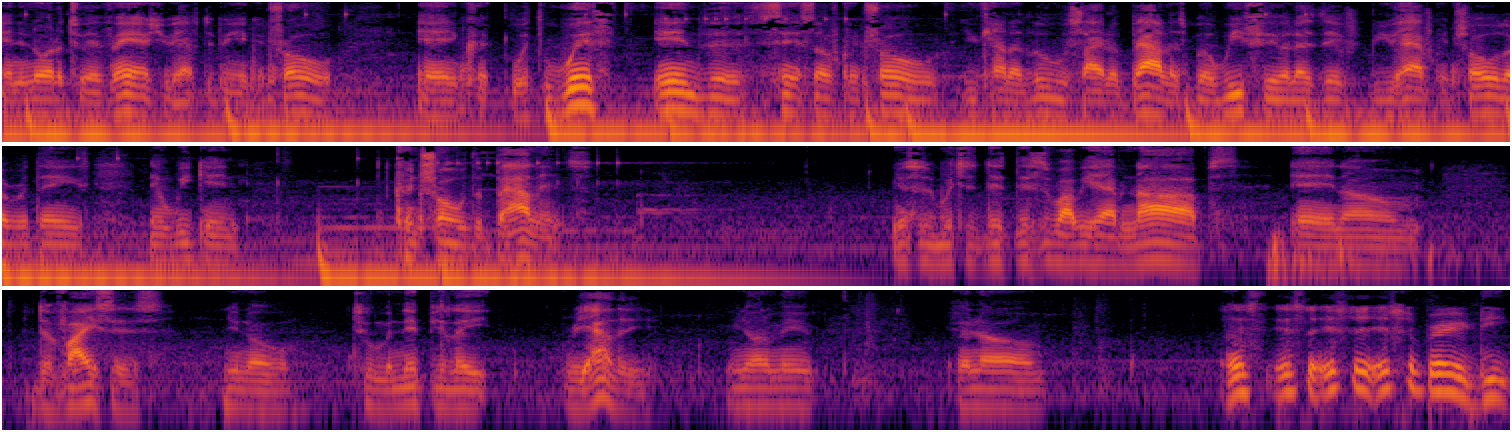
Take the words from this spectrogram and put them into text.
And in order to advance, you have to be in control. And with within the sense of control, you kind of lose sight of balance. But we feel as if you have control over things, then we can control the balance. This is which is this is why we have knobs and um, devices, you know, to manipulate reality. You know what I mean? And um, it's it's a, it's a it's a very deep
